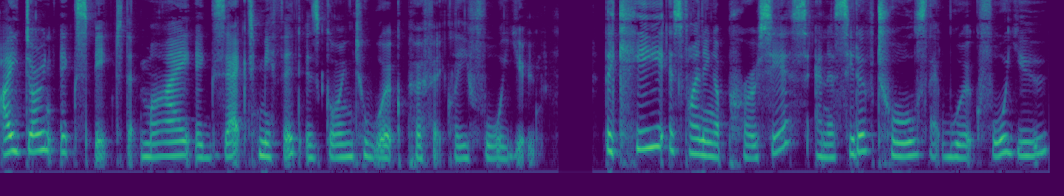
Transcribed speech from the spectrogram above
I don't expect that my exact method is going to work perfectly for you. The key is finding a process and a set of tools that work for you,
